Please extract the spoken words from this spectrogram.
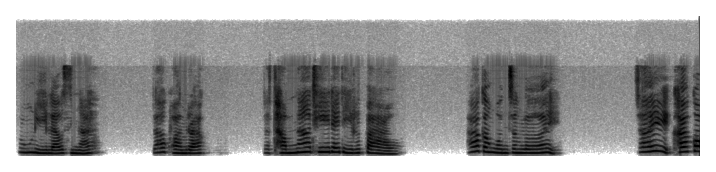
พรุ่งนี้แล้วสินะ เจ้าความรัก จะทำหน้าที่ได้ดีหรือเปล่า ข้ากังวลจังเลย ใช่ ข้าก็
